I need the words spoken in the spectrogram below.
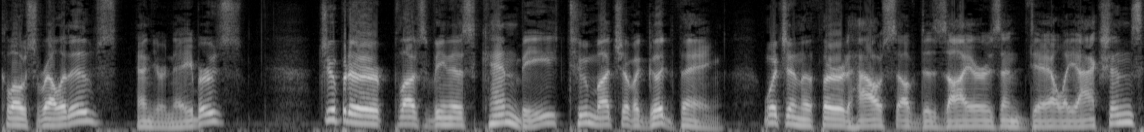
close relatives, and your neighbors. Jupiter plus Venus can be too much of a good thing which in the third house of desires and daily actions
